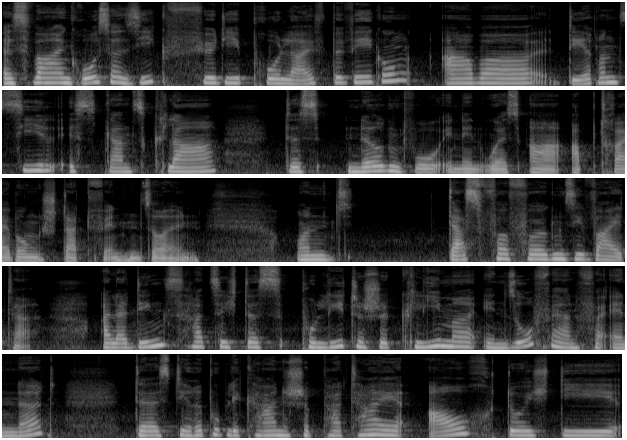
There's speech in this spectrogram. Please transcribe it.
Es war ein großer Sieg für die Pro-Life-Bewegung, aber deren Ziel ist ganz klar, dass nirgendwo in den USA Abtreibungen stattfinden sollen. Und das verfolgen sie weiter. Allerdings hat sich das politische Klima insofern verändert, dass die Republikanische Partei auch durch die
